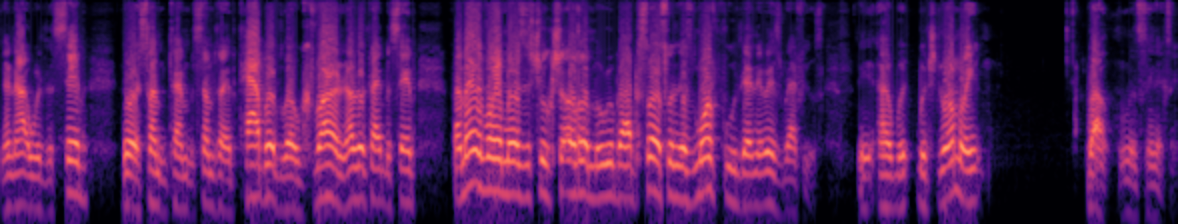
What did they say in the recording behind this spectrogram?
and not with a sieve, nor some some type of tablet, lo kvar, another type of sieve. But When there's more food than there is refuse, uh, which normally, well, let's see next thing.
